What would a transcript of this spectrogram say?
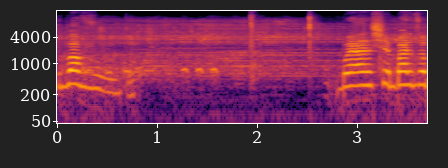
Chyba Wood. Bo ja się bardzo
